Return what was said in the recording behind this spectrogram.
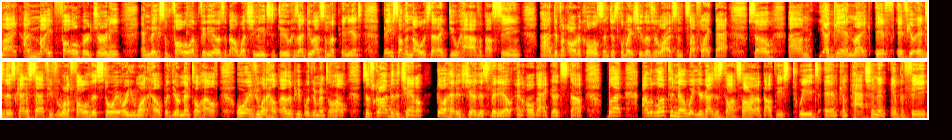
like, I might follow her journey and make some follow-up videos about what she needs to do because I do have some opinions based on the knowledge that I do have about seeing uh, different articles and just the way she lives her lives and stuff like that. So um, again, like if, if you're into this kind of stuff, if you wanna follow this story or you want help with your mental health, or if you wanna help other people with your mental health, subscribe to the channel, go ahead and share this video and all that good stuff. But I would love to know what your guys' thoughts are about these tweets and compassion and empathy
